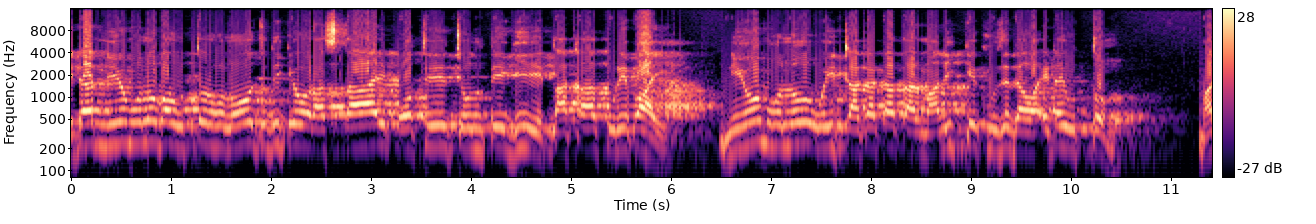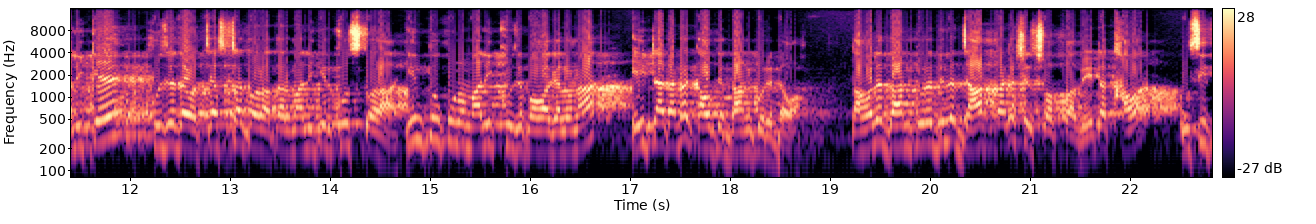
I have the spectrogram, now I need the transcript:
এটার নিয়ম হলো বা উত্তর হলো, যদি কেউ রাস্তায় পথে চলতে গিয়ে টাকা করে পায়, নিয়ম হলো ওই টাকাটা তার মালিককে খুঁজে দেওয়া, এটাই উত্তম। মালিককে খুঁজে দেওয়ার চেষ্টা করা, তার মালিকের খোঁজ করা, কিন্তু কোনো মালিক খুঁজে পাওয়া গেল না, এই টাকাটা কাউকে দান করে দেওয়া। তাহলে দান করে দিলে যার টাকা সে সব পাবে। এটা খাওয়া উচিত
